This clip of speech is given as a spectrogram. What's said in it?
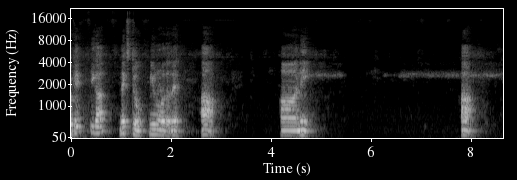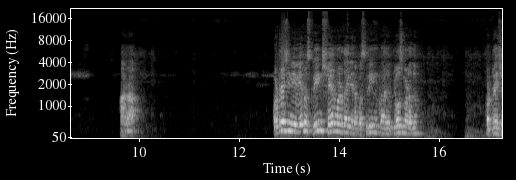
ಓಕೆ ಈಗ ನೆಕ್ಸ್ಟ್ ನೀವು ನೋಡೋದಾದ್ರೆ, ಆ ಆನೆ ಆ ಅರ ಕೊಟ್ರೇಶ, ನೀವೇನು ಸ್ಕ್ರೀನ್ ಶೇರ್ ಮಾಡ್ತಾ ಇದ್ದೀನಪ್ಪ ಸ್ಕ್ರೀನ್ ಕ್ಲೋಸ್ ಮಾಡೋದು. ಕೊಟ್ರೇಶ.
